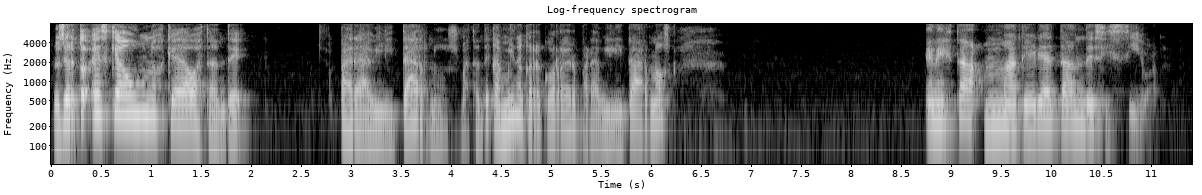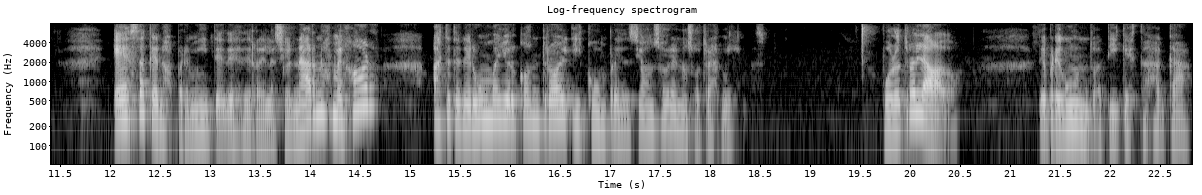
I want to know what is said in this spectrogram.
Lo cierto es que aún nos queda bastante para habilitarnos, bastante camino que recorrer para habilitarnos en esta materia tan decisiva. Esa que nos permite desde relacionarnos mejor hasta tener un mayor control y comprensión sobre nosotras mismas. Por otro lado, te pregunto a ti que estás acá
